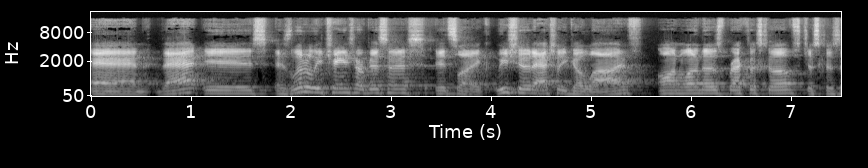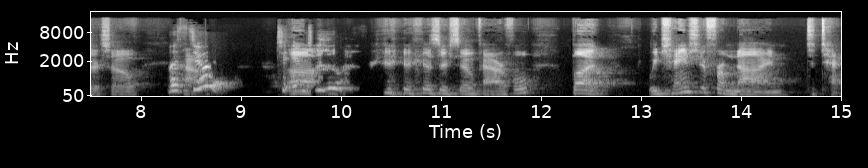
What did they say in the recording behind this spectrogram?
And that is has literally changed our business. It's like we should actually go live on one of those breakfast clubs just because they're so let's powerful. do it. To, uh, because they're so powerful. But we changed it from nine to 10.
